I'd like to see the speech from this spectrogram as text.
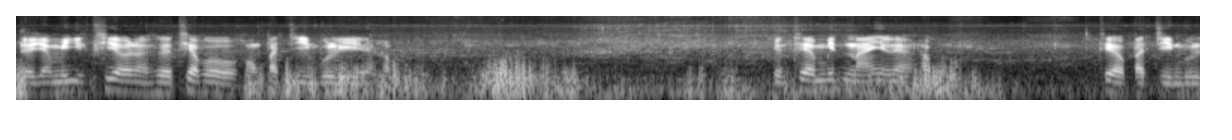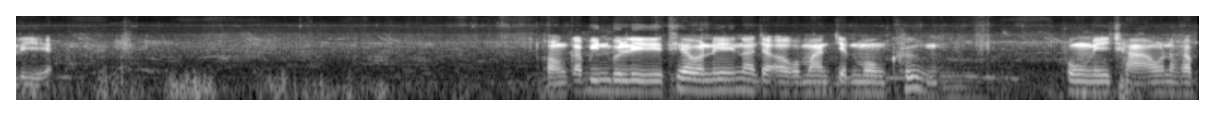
เดี๋ยวยังมีอีกเที่ยวนะคือเที่ยวของปราจีนบุรีนะครับ เป็นเที่ยวมิดไนท์เลยนะครับ เที่ยวปราจีนบุรีของกบินบุรีเที่ยวนี้น่าจะออกประมาณเจ็ดโมงครึ่งพรุ่งนี้เช้านะครับ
